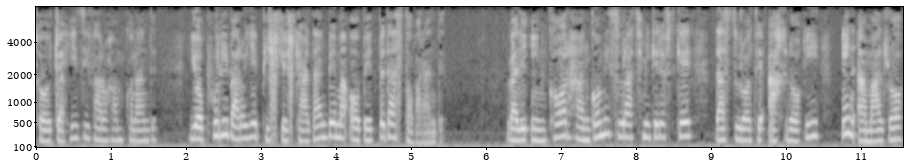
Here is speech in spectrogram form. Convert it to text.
تا جهیزی فراهم کنند یا پولی برای پیشکش کردن به معابد به دست آورند. ولی این کار هنگامی صورت می گرفت که دستورات اخلاقی این عمل را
